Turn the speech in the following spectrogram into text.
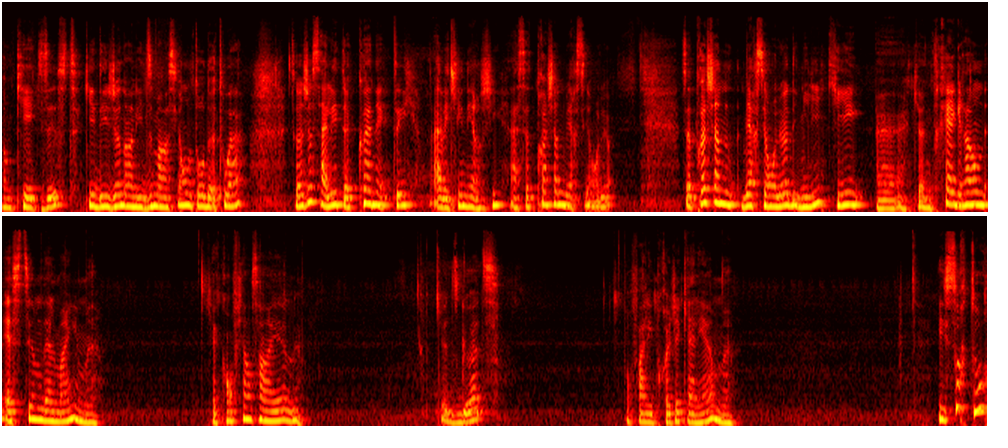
Donc, qui existe, qui est déjà dans les dimensions autour de toi. Tu vas juste aller te connecter avec l'énergie à cette prochaine version-là. Cette prochaine version-là d'Émilie qui, est, euh, qui a une très grande estime d'elle-même, qui a confiance en elle, qui a du guts pour faire les projets qu'elle aime. Et surtout,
